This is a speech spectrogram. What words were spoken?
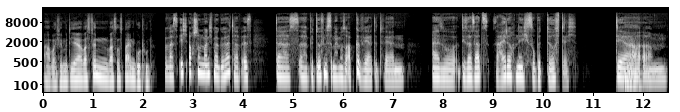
aber ich will mit dir was finden, was uns beiden gut tut. Was ich auch schon manchmal gehört habe, ist, dass äh, Bedürfnisse manchmal so abgewertet werden. Also dieser Satz, sei doch nicht so bedürftig. Der ja. ähm,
